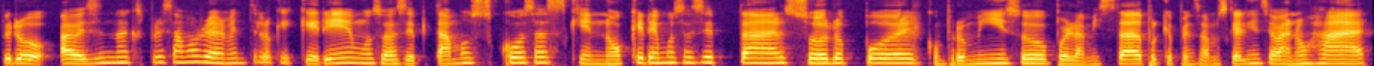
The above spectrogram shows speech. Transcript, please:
pero a veces no expresamos realmente lo que queremos o aceptamos cosas que no queremos aceptar solo por el compromiso, por la amistad, porque pensamos que alguien se va a enojar.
